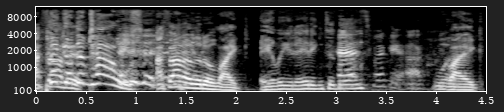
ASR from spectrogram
I pick found up them towels. I found it a little like alienating to them. That's fucking awkward. Like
